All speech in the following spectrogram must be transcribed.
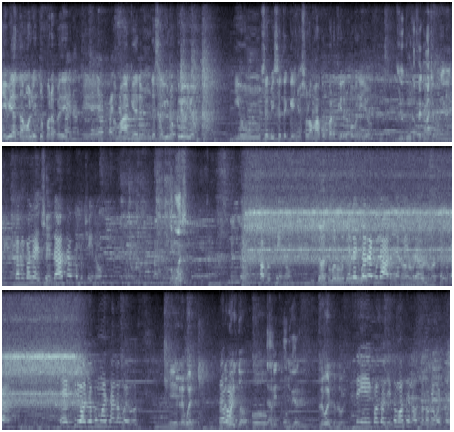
Mi vida, estamos listos para pedir. Bueno, sí, Eh, señor, vamos a querer un desayuno criollo y un servicio pequeño. Eso lo vamos a compartir el joven y yo. Y un café con leche niño. Café con leche, latte o cappuccino. ¿Cómo es? Cappuccino. ¿Y te vas a tomar uno El también leche igual? regular de almendra. no, no, no. regular. El criollo como desean los huevos. Eh, revuelto. Revuelto. ¿Revuelto o Ya, frito? como tú quieras. Revuelto, revuelto. Sí, con cebolla y tomate no, solo revueltos.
